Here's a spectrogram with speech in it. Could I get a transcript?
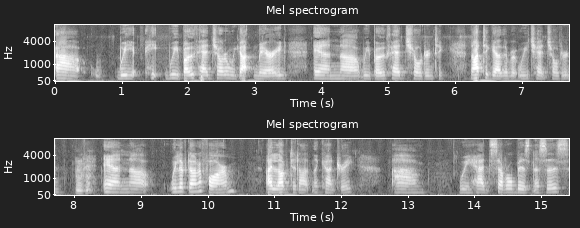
uh, we he, we both had children. We got married, and uh, we both had children. To, not together, but we each had children. And uh, we lived on a farm. I loved it out in the country. Um, we had several businesses,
